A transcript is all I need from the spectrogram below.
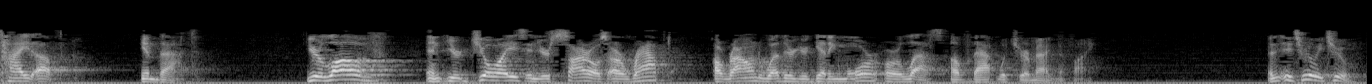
tied up in that. Your love and your joys and your sorrows are wrapped around whether you're getting more or less of that which you're magnifying. And it's really true.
